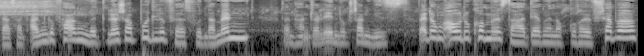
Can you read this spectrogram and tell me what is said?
Das hat angefangen mit Löcherbuddle fürs Fundament. Dann hat Jalen gestanden, wie das Betonauto gekommen ist. Da hat der mir noch geholfen scheppe.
